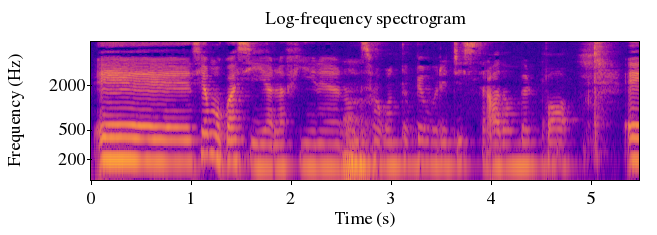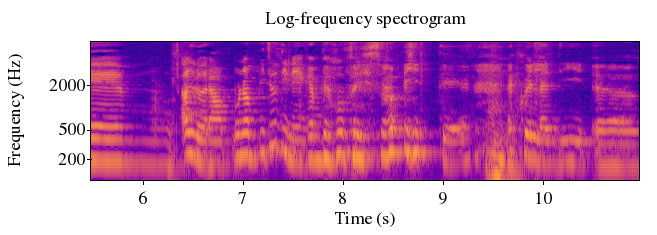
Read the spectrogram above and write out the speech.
eh, siamo quasi alla fine, non Mm. so quanto abbiamo registrato, un bel po'. Ehm, allora, un'abitudine che abbiamo preso a te Mm. è quella di, ehm,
